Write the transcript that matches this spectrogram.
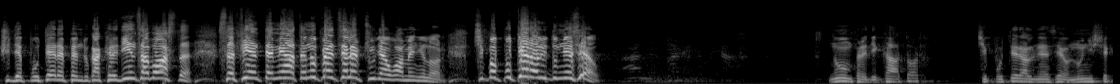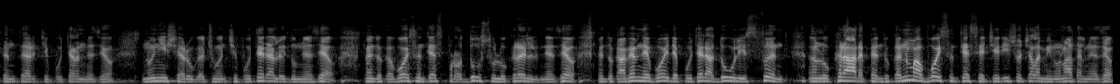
și de putere, pentru ca credința voastră să fie întemeiată nu pe înțelepciunea oamenilor, ci pe puterea lui Dumnezeu. Nu un predicator, ci puterea lui Dumnezeu. Nu niște cântări, ci puterea lui Dumnezeu. Nu niște rugăciuni, ci puterea lui Dumnezeu. Pentru că voi sunteți produsul lucrării lui Dumnezeu. Pentru că avem nevoie de puterea Duhului Sfânt în lucrare. Pentru că numai voi sunteți secerișul acela minunat al lui Dumnezeu.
